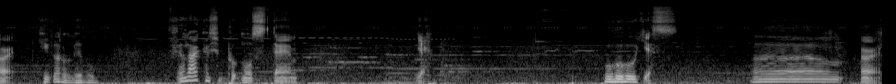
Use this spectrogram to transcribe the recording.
Alright, you got a level. I feel like I should put more stam. Yeah. Ooh, yes. Um, alright.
